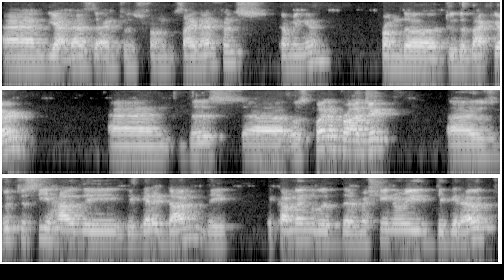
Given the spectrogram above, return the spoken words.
and yeah, that's the entrance from side entrance coming in from the to the backyard. And this uh, was quite a project. Uh, it was good to see how they, they get it done. They they come in with their machinery, dig it out,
